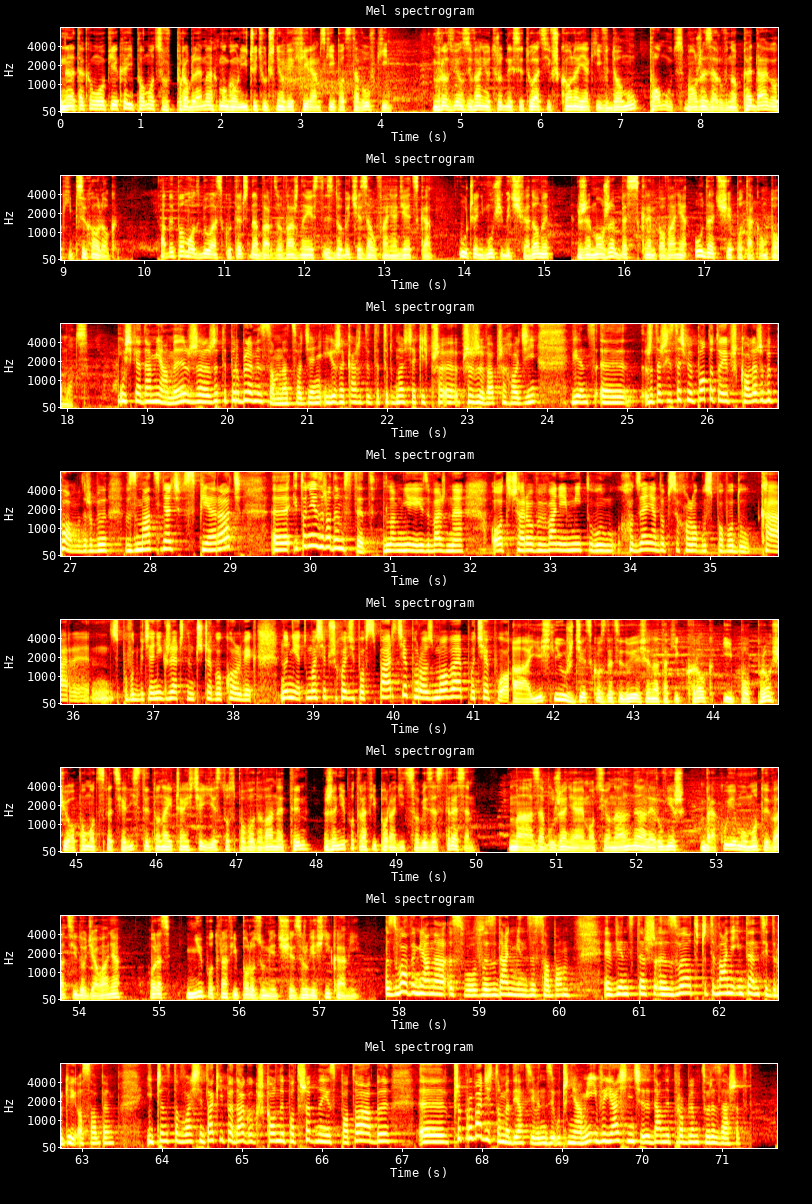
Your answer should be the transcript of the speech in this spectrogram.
Na taką opiekę i pomoc w problemach mogą liczyć uczniowie chwiramskiej podstawówki. W rozwiązywaniu trudnych sytuacji w szkole, jak i w domu pomóc może zarówno pedagog i psycholog. Aby pomoc była skuteczna, bardzo ważne jest zdobycie zaufania dziecka. Uczeń musi być świadomy, że może bez skrępowania udać się po taką pomoc. Uświadamiamy, że, że te problemy są na co dzień i że każdy te trudności jakieś prze, przeżywa, przechodzi, więc y, że też jesteśmy po to tutaj w szkole, żeby pomóc, żeby wzmacniać, wspierać y, i to nie jest żaden wstyd. Dla mnie jest ważne odczarowywanie mitu chodzenia do psychologu z powodu kary, z powodu bycia niegrzecznym czy czegokolwiek. No nie, tu ma się przychodzić po wsparcie, po rozmowę, po ciepło. A jeśli już dziecko zdecyduje się na taki krok i poprosi o pomoc specjalisty, to najczęściej jest to spowodowane tym, że nie potrafi poradzić sobie ze stresem. Ma zaburzenia emocjonalne, ale również brakuje mu motywacji do działania oraz nie potrafi porozumieć się z rówieśnikami. Zła wymiana słów, zdań między sobą, więc też złe odczytywanie intencji drugiej osoby. I często właśnie taki pedagog szkolny potrzebny jest po to, aby y, przeprowadzić tę mediację między uczniami i wyjaśnić dany problem, który zaszedł.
